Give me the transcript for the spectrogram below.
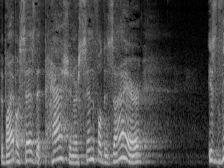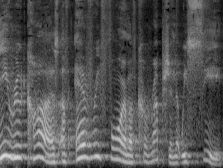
The Bible says that passion or sinful desire is the root cause of every form of corruption that we see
